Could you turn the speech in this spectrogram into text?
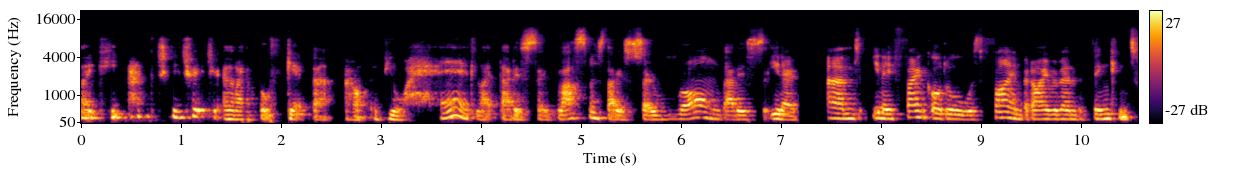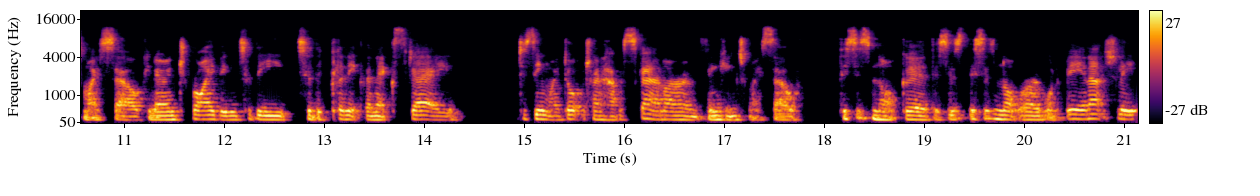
Like he actually tricked you. And I thought, get that out of your head. Like that is so blasphemous. That is so wrong. That is, you know, and you know, thank God all was fine. But I remember thinking to myself, you know, and driving to the to the clinic the next day to see my doctor and have a scan. I remember thinking to myself, this is not good. This is this is not where I want to be. And actually,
